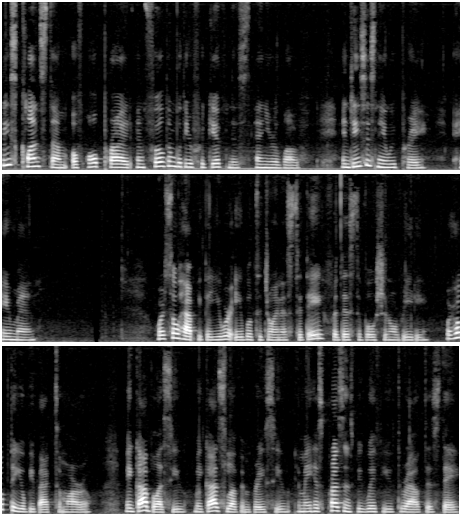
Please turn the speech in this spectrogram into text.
Please cleanse them of all pride and fill them with your forgiveness and your love. In Jesus' name we pray. Amen. We're so happy that you were able to join us today for this devotional reading. We hope that you'll be back tomorrow. May God bless you, may God's love embrace you, and may His presence be with you throughout this day.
